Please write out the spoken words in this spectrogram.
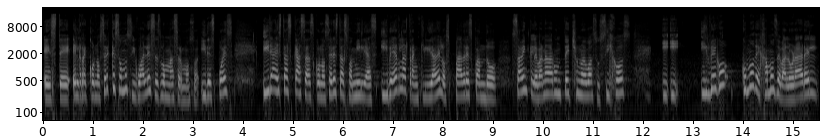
este, el reconocer que somos iguales es lo más hermoso. Y después ir a estas casas, conocer estas familias y ver la tranquilidad de los padres cuando saben que le van a dar un techo nuevo a sus hijos y, y- y luego cómo dejamos de valorar el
